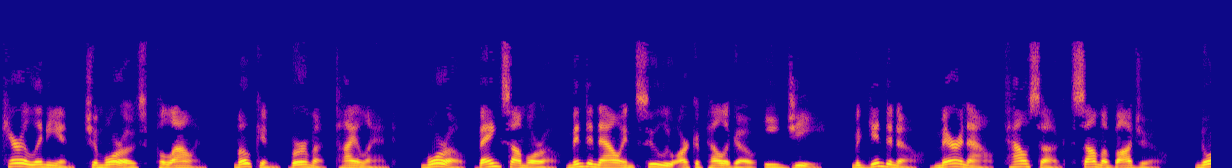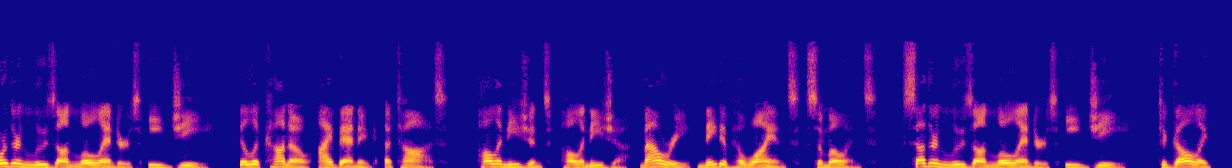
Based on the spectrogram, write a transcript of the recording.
Carolinian, Chamorros, Palauan. Moken, Burma, Thailand. Moro, Bangsamoro, Mindanao and Sulu Archipelago, e.g. Maguindanao, Maranao, Tausug, Sama Bajau. Northern Luzon lowlanders, e.g. Ilocano, Ibanag, Ataz. Polynesians, Polynesia. Maori, native Hawaiians, Samoans. Southern Luzon lowlanders, e.g. Tagalog,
